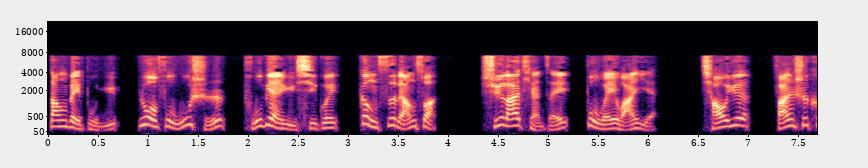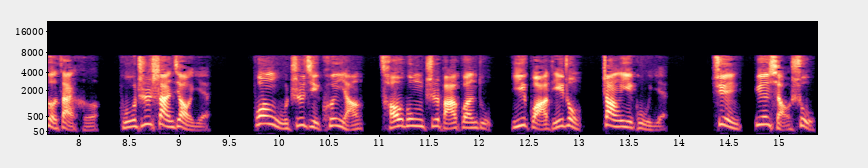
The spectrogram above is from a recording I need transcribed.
当备不虞。若复无食，仆便欲西归，更思良算。徐来舔贼，不为晚也。乔曰：凡时刻在何？古之善教也。光武之计昆阳，曹公之拔官渡，以寡敌众，仗义故也。郡曰小树，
